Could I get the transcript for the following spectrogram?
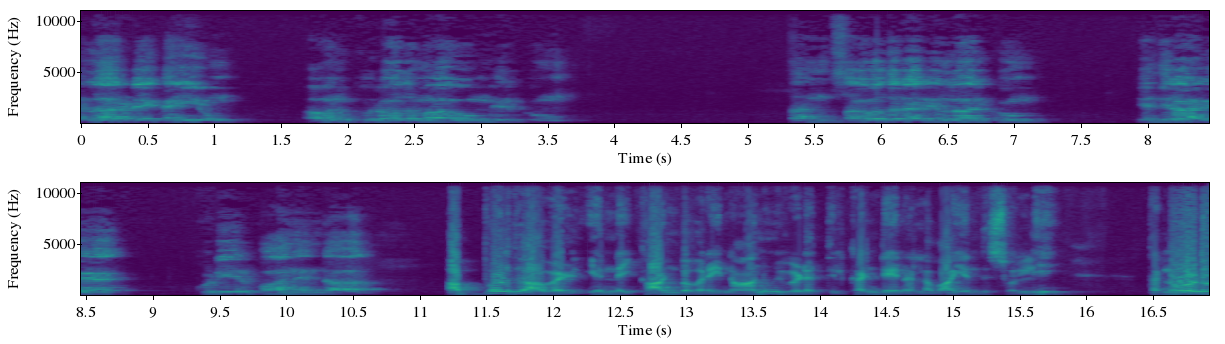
எல்லாருடைய கையும் அவனுக்கு விரோதமாகவும் இருக்கும். தன் சகோதரர் எல்லாருக்கும் எதிராக குடியிருப்பான் என்றார். அப்பொழுது அவள் என்னை காண்பவரை நானும் இவ்விடத்தில் கண்டேன் அல்லவா என்று சொல்லி தன்னோடு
